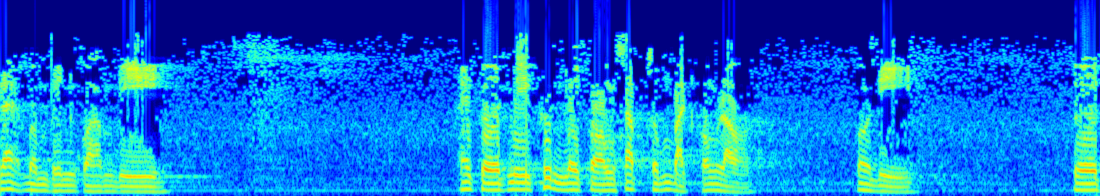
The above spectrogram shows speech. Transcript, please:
และบำเพ็ญความดี ให้เกิดมีขึ้นในกองทรัพย์สมบัติของเรา ก็ดี เกิด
